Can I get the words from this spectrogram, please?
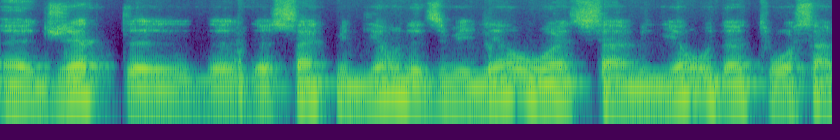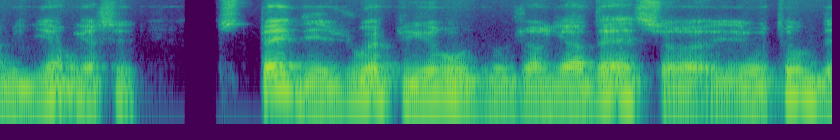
un, jet de, de, 5 millions, de 10 millions, ou un de 100 millions, ou d'un de 300 millions, tu te payes des jouets plus gros. Je regardais sur YouTube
